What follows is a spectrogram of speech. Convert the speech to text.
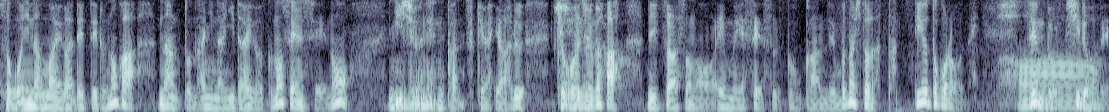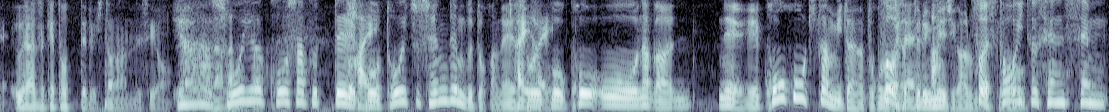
そこに名前が出てるのがなんと何々大学の先生の20年間付き合いある教授が実はその MSS 国家安全部の人だったっていうところをね全部資料で裏付け取ってる人なんですよ。いやそういう工作って、こう統一宣伝部とかね、はい、そういうこうこうなんかね、広報機関みたいなところがやってるイメージがあるんですそうです、統一戦線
